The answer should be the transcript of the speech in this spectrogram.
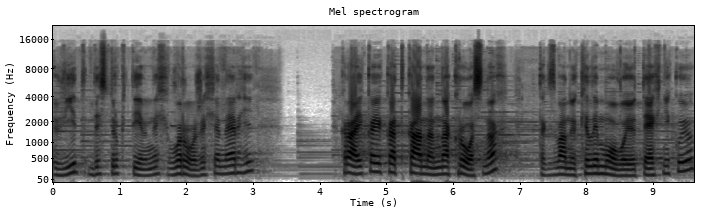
від деструктивних ворожих енергій. Крайка, яка ткана на кроснах, так званою килимовою технікою.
